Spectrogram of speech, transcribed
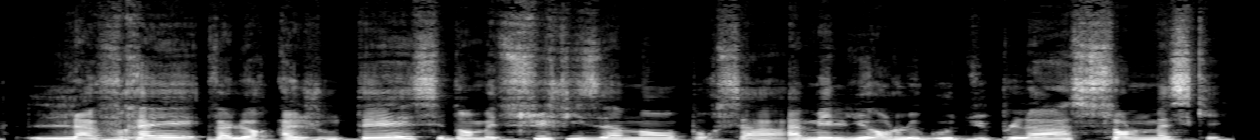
la vraie valeur ajoutée, c'est d'en mettre suffisamment pour ça améliore le goût du plat sans le masquer.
